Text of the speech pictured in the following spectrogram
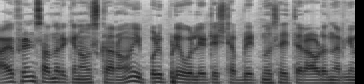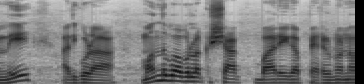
హాయ్ ఫ్రెండ్స్ అందరికీ నమస్కారం. ఇప్పుడిప్పుడే ఓ లేటెస్ట్ అప్డేట్ న్యూస్ అయితే రావడం జరిగింది. అది కూడా మందు బాబులకు షాక్ భారీగా పెరగనున్న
